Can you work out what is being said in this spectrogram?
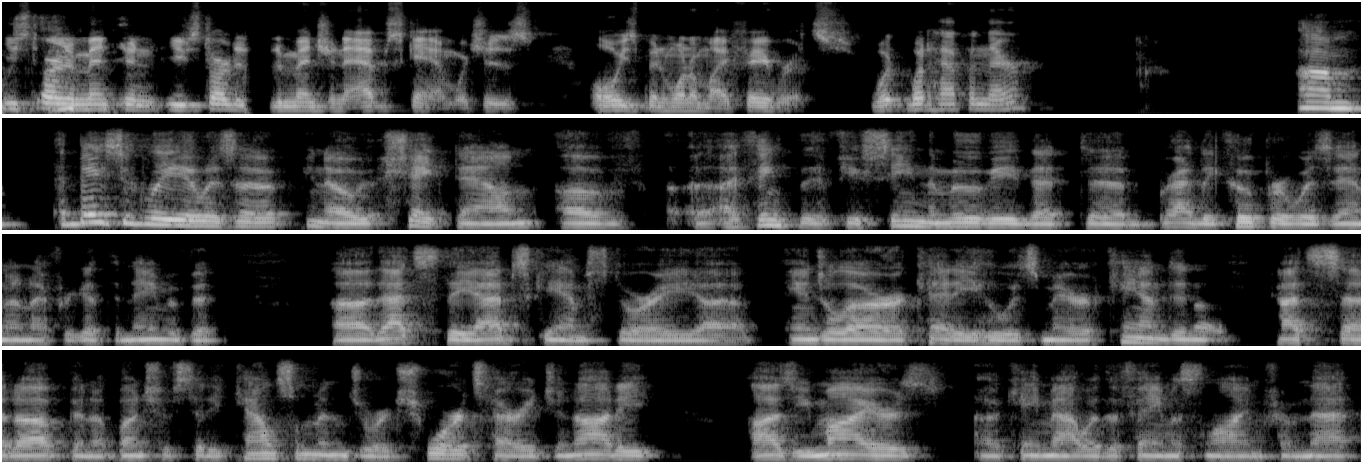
you started to mention you started to mention Abscam, which has always been one of my favorites. What what happened there? Um, basically, it was a you know shakedown of. Uh, I think if you've seen the movie that uh, Bradley Cooper was in, and I forget the name of it, uh, that's the Abscam story. Uh, Angelo Errichetti, who was mayor of Camden, got set up, and a bunch of city councilmen, George Schwartz, Harry Jannotti, Ozzie Myers, uh, came out with a famous line from that.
